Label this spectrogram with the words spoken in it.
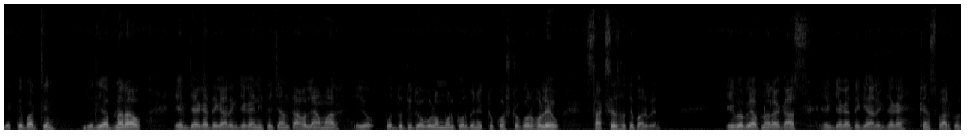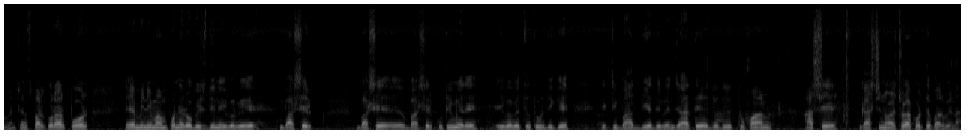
দেখতে পাচ্ছেন যদি আপনারাও এক জায়গা থেকে আরেক জায়গায় নিতে চান, তাহলে আমার এই পদ্ধতিটি অবলম্বন করবেন। একটু কষ্টকর হলেও সাকসেস হতে পারবেন। এইভাবে আপনারা গাছ এক জায়গা থেকে আরেক জায়গায় ট্রান্সফার করবেন। ট্রান্সফার করার পর মিনিমাম পনেরো বিশ দিন এইভাবে বাঁশের, বাঁশে বাঁশের কুটি মেরে এইভাবে চতুর্দিকে একটি বাদ দিয়ে দেবেন, যাহাতে যদি তুফান আসে, গাছটি নড়াচড়া করতে পারবে না।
